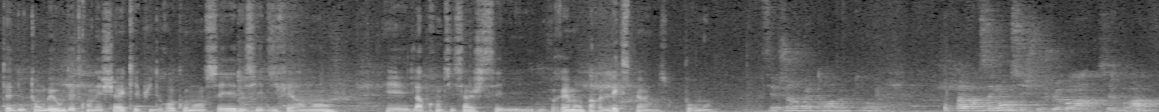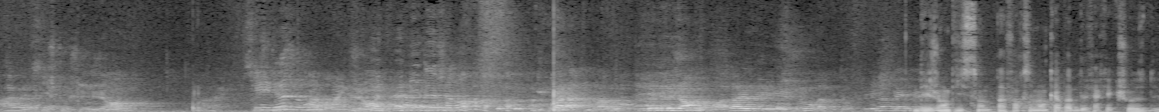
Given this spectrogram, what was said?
peut-être de tomber ou d'être en échec, et puis de recommencer, d'essayer différemment. Et l'apprentissage, c'est vraiment par l'expérience pour moi. C'est le jambes et en même temps. Pas forcément, si je touche le bras, c'est le bras. Ah ouais, si je touche une jambe, si je les deux touche jambes. un bras, une jambe. Les deux jambes. Voilà, bravo. Les deux jambes, on va pas lever les deux genoux, on va plutôt fléchir. Des gens qui se sentent pas forcément capables de faire quelque chose, de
